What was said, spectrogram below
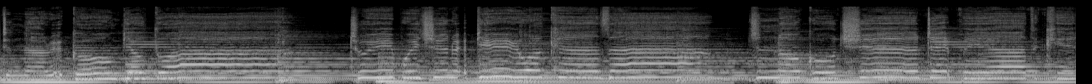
ဝေဒနာရအကုန်ပြောက်သွားထွေးပွေခြင်းတွေအပြေဝခံစားကျွန်တော်ကိုချစ်တဲ့ဘုရားသခင်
